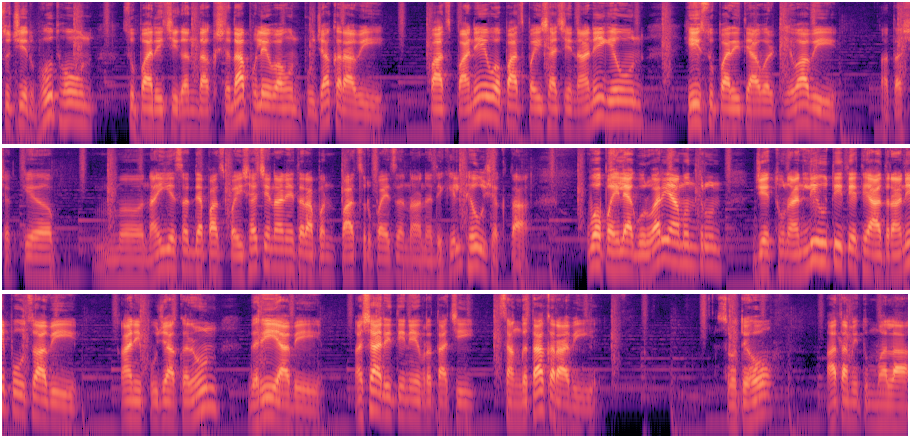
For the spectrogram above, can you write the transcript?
सुचिरभूत होऊन सुपारीची गंधाक्षदा फुले वाहून पूजा करावी. पाच पाने व पाच पैशाचे नाणे घेऊन ही सुपारी त्यावर ठेवावी. आता शक्य नाही आहे सध्या पाच पैशाचे नाणे तर आपण पाच रुपयाचं नाणं देखील ठेवू शकता. व पहिल्या गुरुवारी आमंत्रून जेथून आणली होती तेथे आदराने पोहोचावी आणि पूजा करून घरी यावे. अशा रीतीने व्रताची सांगता करावी. श्रोते हो आता मी तुम्हाला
